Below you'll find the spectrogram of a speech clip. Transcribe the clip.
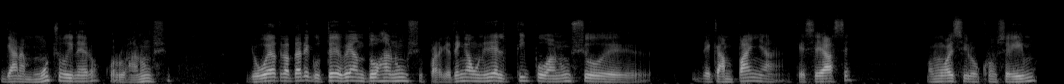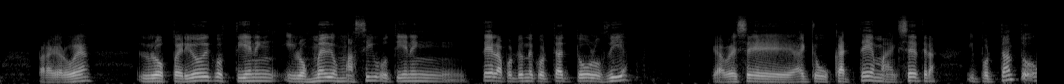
ganan mucho dinero con los anuncios. Yo voy a tratar de que ustedes vean dos anuncios para que tengan una idea del tipo de anuncio de, de campaña que se hace Vamos a ver si los conseguimos para que lo vean. Los periódicos tienen y los medios masivos tienen tela por donde cortar todos los días, que a veces hay que buscar temas, etcétera, y por tanto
